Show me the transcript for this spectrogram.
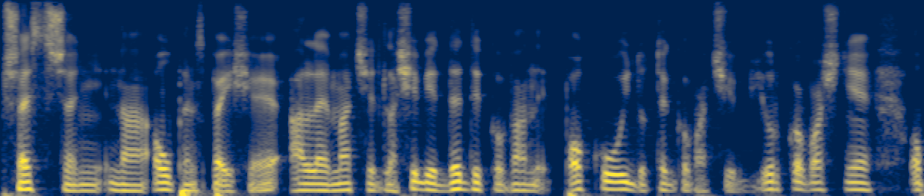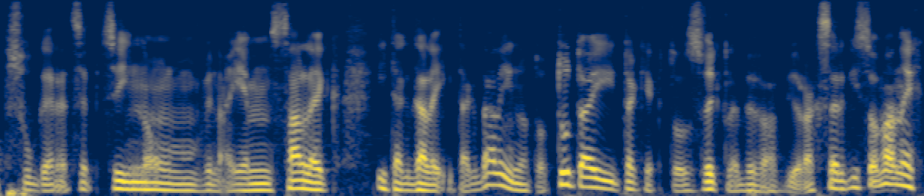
przestrzeń na open space, ale macie dla siebie dedykowany pokój, do tego macie biurko właśnie, obsługę recepcyjną, wynajem salek i tak dalej, i tak no to tutaj, tak jak to zwykle bywa w biurach serwisowanych,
